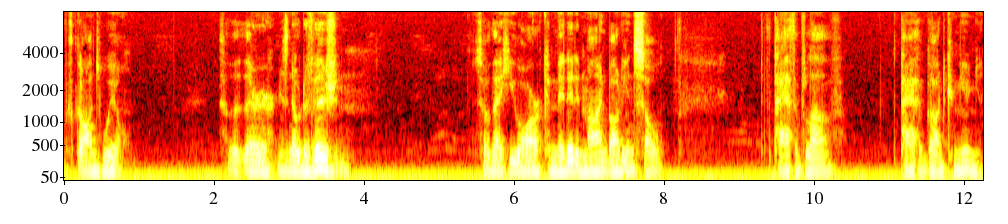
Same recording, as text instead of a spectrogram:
with God's will, so that there is no division, so that you are committed in mind, body, and soul to the path of love, the path of God communion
